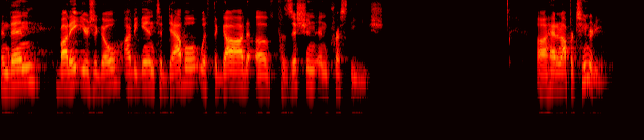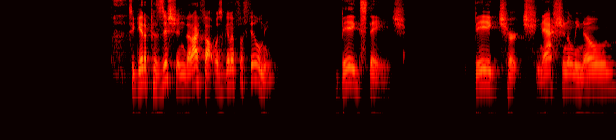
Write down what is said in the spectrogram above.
And then, about eight years ago, I began to dabble with the God of position and prestige. Uh, I had an opportunity to get a position that I thought was going to fulfill me. Big stage, big church, nationally known,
